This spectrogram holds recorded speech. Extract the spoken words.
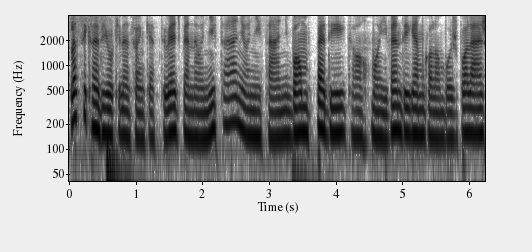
Klasszik Radio 92 egy benne a nyitány, a nyitányban pedig a mai vendégem Galambos Balázs,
